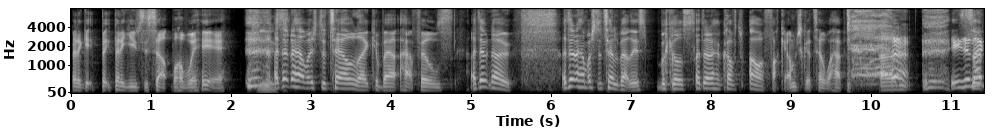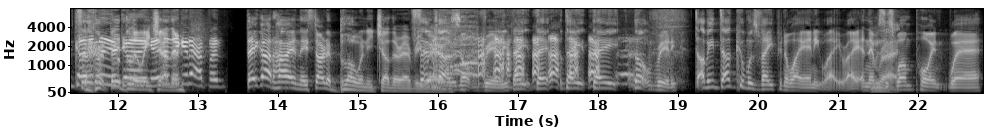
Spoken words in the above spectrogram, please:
better get better use this up while we're here." I don't know how much to tell like about how it. I don't know. I don't know how much to tell about this because I don't know how comfortable. Oh fuck it! I'm just gonna tell what happened. Um, He's in So- that kind so of they blew going, each other. can happen. They got high and they started blowing each other everywhere. So everywhere. no, not really. They, they, they, they, not really. I mean, Duncan was vaping away anyway, right? And there was this one point where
